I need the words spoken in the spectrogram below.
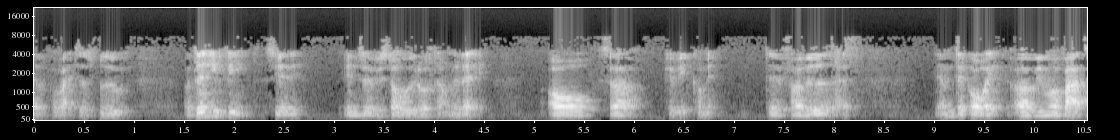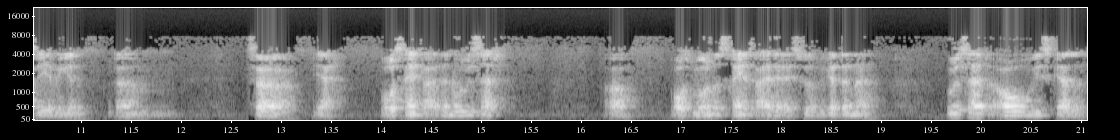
er på vej til at smide ud. Og det er helt fint, siger de, indtil vi står ude i lufthavnen i dag. Og så kan vi ikke komme ind. Det får at vide, at jamen, det går ikke, og vi må bare tage hjem igen. Øhm, så ja, vores træningslejr den er udsat, og vores måneds træningslejr her i Sydafrika, den er udsat, og vi skal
